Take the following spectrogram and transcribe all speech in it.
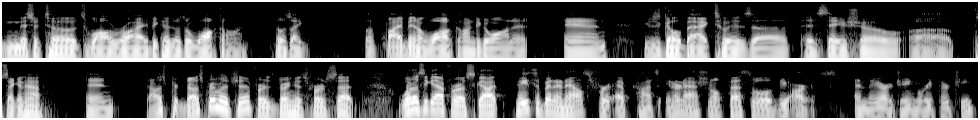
Mr. Toad's Wild Ride because it was a walk on. It was like a five minute walk on to go on it, and you just go back to his uh, his stage show uh, second half, and that was pre- that was pretty much it for his, during his first set. What else he got for us, Scott? Dates have been announced for Epcot's International Festival of the Arts, and they are January 13th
